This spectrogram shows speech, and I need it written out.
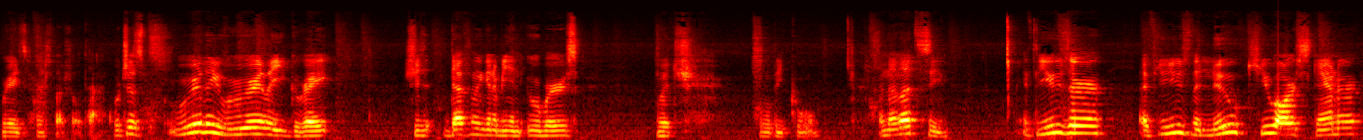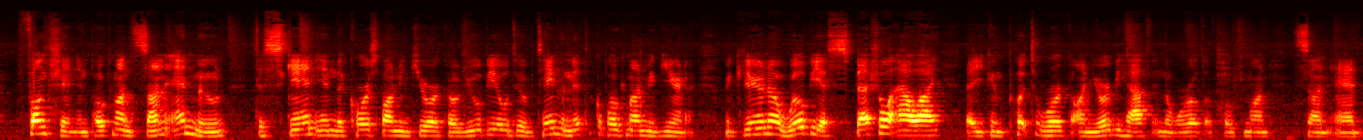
raise her special attack, which is really, really great. She's definitely going to be in Ubers, which will be cool. And then let's see. If the user, if you use the new QR scanner function in Pokemon Sun and Moon to scan in the corresponding QR code, you will be able to obtain the mythical Pokemon Magearna. Magearna will be a special ally that you can put to work on your behalf in the world of Pokemon Sun and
